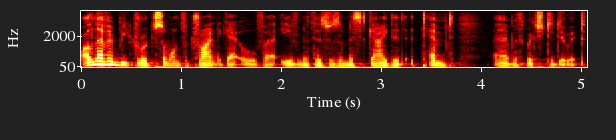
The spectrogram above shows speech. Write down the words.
I'll never begrudge someone for trying to get over, even if this was a misguided attempt uh, with which to do it.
